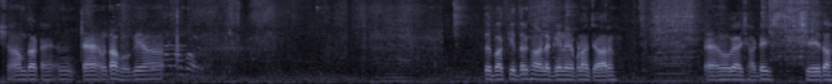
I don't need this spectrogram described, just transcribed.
ਸ਼ਾਮ ਦਾ ਟਾਈਮ ਟਾਈਮ ਤਾਂ ਹੋ ਗਿਆ। ਤੇ ਬਾਕੀ ਇੱਧਰ ਖਾਣ ਲੱਗੇ ਨੇ ਆਪਣਾ ਚਾਰ। ਟਾਈਮ ਹੋ ਗਿਆ 6:30 ਦਾ।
